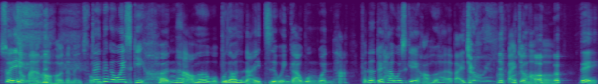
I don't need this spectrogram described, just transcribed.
所以酒蛮好喝的，没错。对，那个 whisky 很好喝，我不知道是哪一支，我应该问问他。反正对他 whisky 也好喝，他的白酒也白酒好喝。对，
